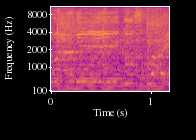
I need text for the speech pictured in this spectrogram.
ready, eagles fly.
